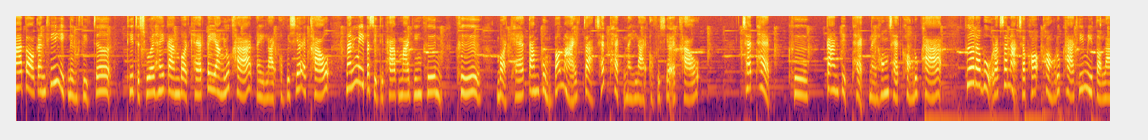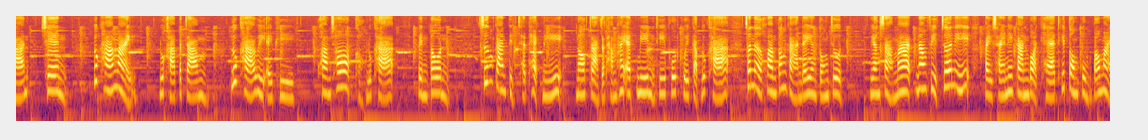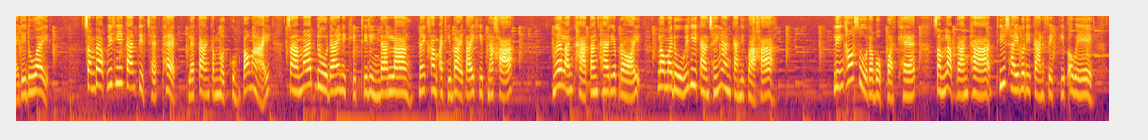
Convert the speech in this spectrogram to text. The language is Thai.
มาต่อกันที่อีกหนึ่งฟีเจอร์ ที่จะช่วยให้การบอดแคสต์ไปยังลูกค้าใน Line Official Account นั้นมีประสิทธิภาพมากยิ่งขึ้น คือบอดแคสต์ตามกลุ่มเป้าหมายจากแชทแท็กใน Line Official Account แชทแท็กคือการติดแท็กในห้องแชทของลูกค้า เพื่อระบุลักษณะเฉพาะของลูกค้าที่มีต่อร้าน เช่น ลูกค้าใหม่ ลูกค้าประจำลูกค้า VIP ความชอบของลูกค้า เป็นต้น ซึ่งการติดแชทแท็กนี้ นอกจากจะทำให้แอดมินที่พูดคุยกับลูกค้า เสนอความต้องการได้อย่างตรงจุด ยังสามารถนำฟีเจอร์นี้ไปใช้ในการบอดแคสที่ตรงกลุ่มเป้าหมายได้ด้วยสำหรับวิธีการติดแชทแท็กและการกำหนดกลุ่มเป้าหมาย สามารถดูได้ในคลิปที่ลิงก์ด้านล่าง ในคำอธิบายใต้คลิปนะคะ เมื่อร้านค้าตั้งค่าเรียบร้อย เรามาดูวิธีการใช้งานกันดีกว่าค่ะ ลิงก์เข้าสู่ระบบบอดแคสต์สำหรับร้านค้าที่ใช้บริการ Fake Giveaway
